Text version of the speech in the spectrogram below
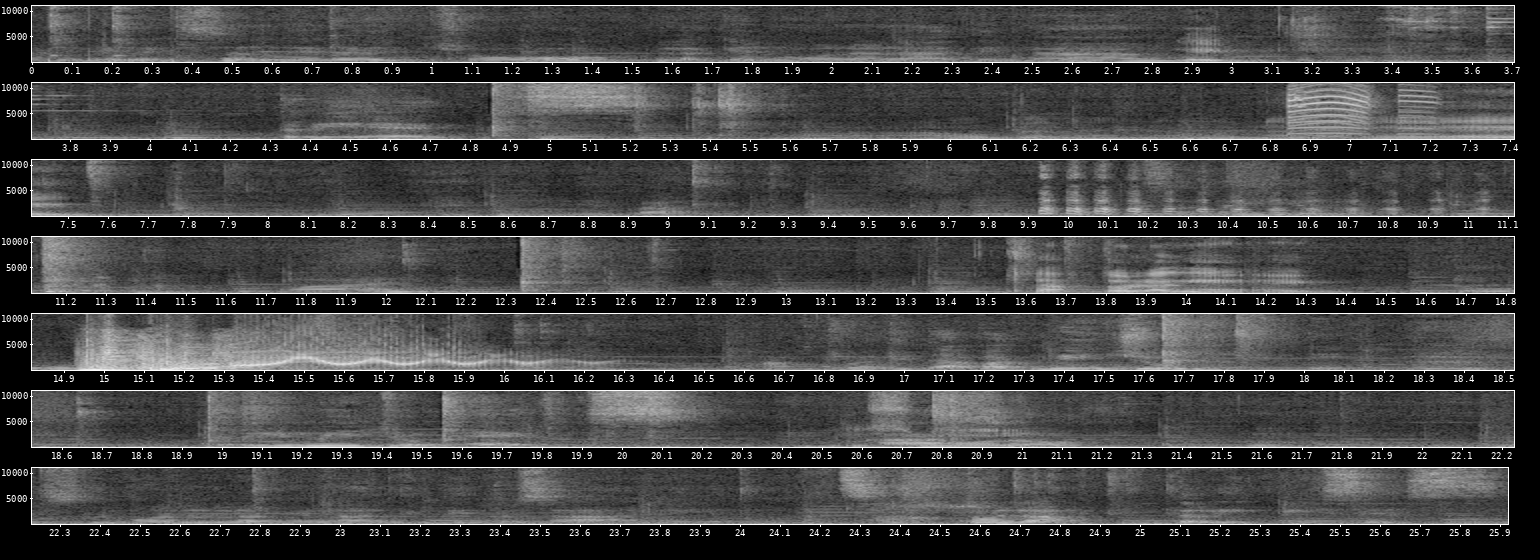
Natin i-mix ng diretso. Lagyan muna natin ng Egg. 3 eggs. Wow, galing naman ng egg. Diba? Isa na yun. One, Sakto lang eh, egg. two. Actually, dapat medium. 3 medium eggs. Small. Kaso, small lang yung nandito dito sa amin. Sakto lang, 3 pieces.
